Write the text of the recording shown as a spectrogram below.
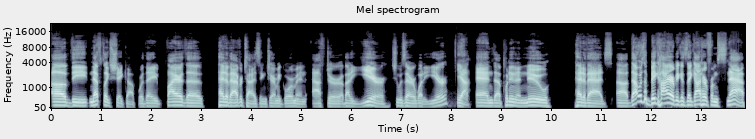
of the Netflix shakeup where they fired the head of advertising, Jeremi Gorman, after about a year? She was there, what, a year? Yeah. And uh, put in a new head of ads. Uh, that was a big hire because they got her from Snap,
